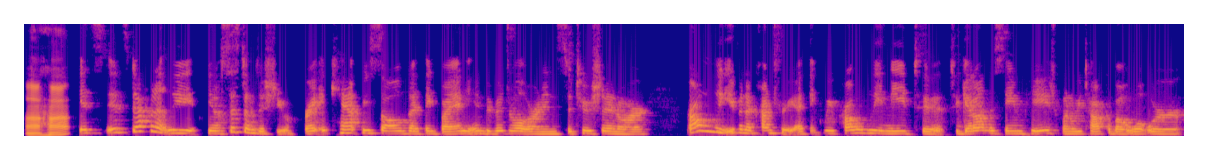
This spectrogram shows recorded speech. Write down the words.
Uh huh. It's it's definitely you know systems issue, right? It can't be solved, I think, by any individual or an institution or probably even a country. I think we probably need to to get on the same page when we talk about what we're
